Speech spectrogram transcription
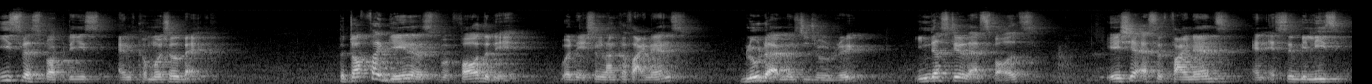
East West Properties, and Commercial Bank. The top five gainers for the day were Nation Lanka Finance, Blue Diamonds Jewelry, Industrial Asphalts, Asia Asset Finance, and SMB Leasing.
